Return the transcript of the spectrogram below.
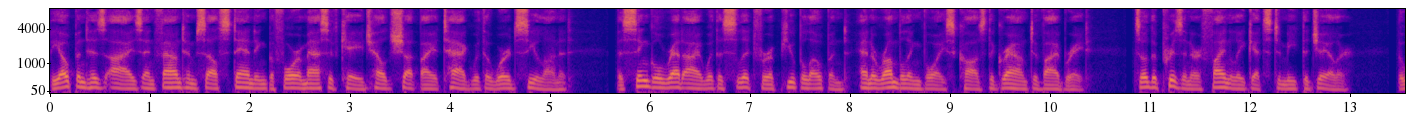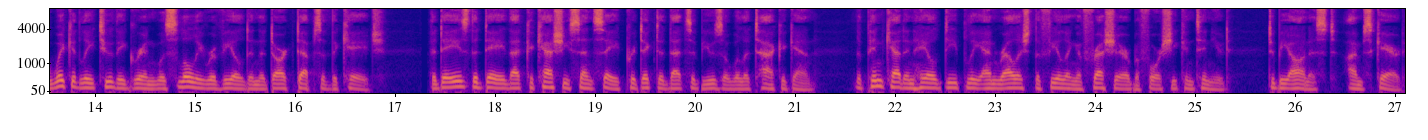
He opened his eyes and found himself standing before a massive cage held shut by a tag with a word seal on it. A single red eye with a slit for a pupil opened and a rumbling voice caused the ground to vibrate. So the prisoner finally gets to meet the jailer. The wickedly toothy grin was slowly revealed in the dark depths of the cage. The day is the day that Kakashi sensei predicted that Zabuza will attack again. The pin cat inhaled deeply and relished the feeling of fresh air before she continued. To be honest, I'm scared.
